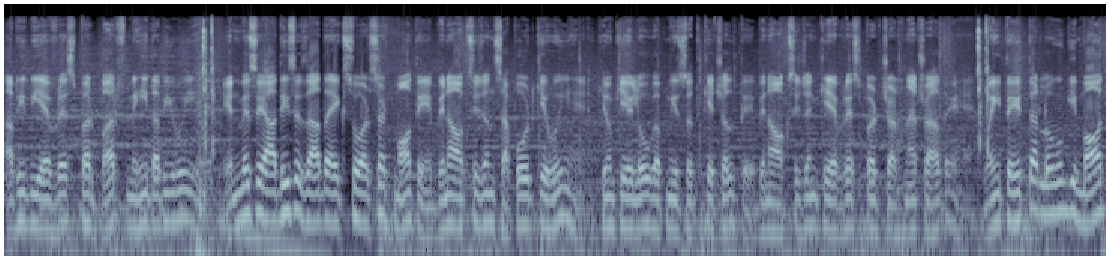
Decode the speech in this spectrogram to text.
अभी भी एवरेस्ट पर बर्फ़ में ही दबी हुई है। इनमें से आधी से ज़्यादा एक सौ अड़सठ मौतें बिना ऑक्सीजन सपोर्ट की हुई है, क्योंकि ये लोग अपनी जिद के चलते बिना ऑक्सीजन के एवरेस्ट पर चढ़ना चाहते हैं। वहीं तिहत्तर लोगों की मौत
